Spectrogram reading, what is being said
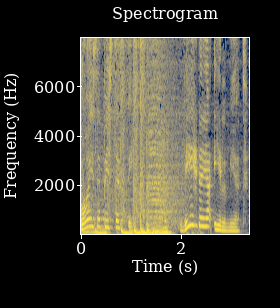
Voise.fi. Viihde ja ilmiöt.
